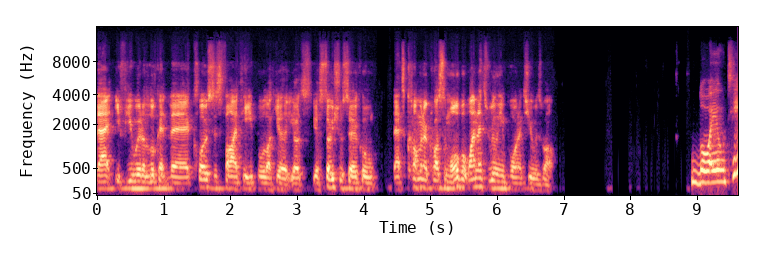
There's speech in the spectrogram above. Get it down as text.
that if you were to look at their closest five people, like your your your social circle, that's common across them all, but one that's really important to you as well? Loyalty.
